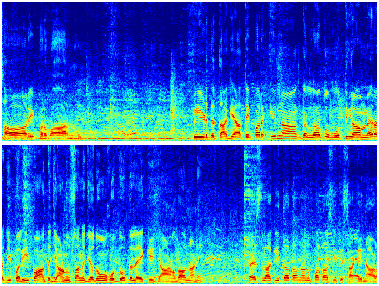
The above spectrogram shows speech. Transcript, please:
ਸਾਰੇ ਪਰਿਵਾਰ ਨੂੰ ਪੀੜ ਦਿੱਤਾ ਗਿਆ ਤੇ ਪਰ ਇਹਨਾਂ ਗੱਲਾਂ ਤੋਂ ਮੋਤੀ ਰਾਮ ਮਹਿਰਾ ਜੀ ਭਲੀ ਭਾਂਤ ਜਾਣੂ ਸਨ। ਜਦੋਂ ਉਹ ਦੁੱਧ ਲੈ ਕੇ ਜਾਣ ਦਾ ਉਹਨਾਂ ਨੇ ਫੈਸਲਾ ਕੀਤਾ ਤਾਂ ਉਹਨਾਂ ਨੂੰ ਪਤਾ ਸੀ ਕਿ ਸਾਡੇ ਨਾਲ।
